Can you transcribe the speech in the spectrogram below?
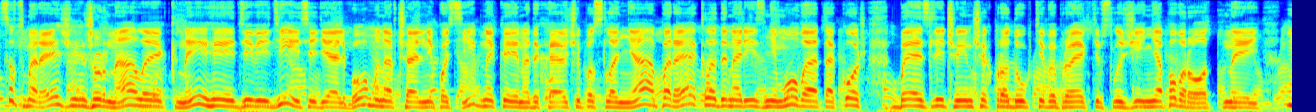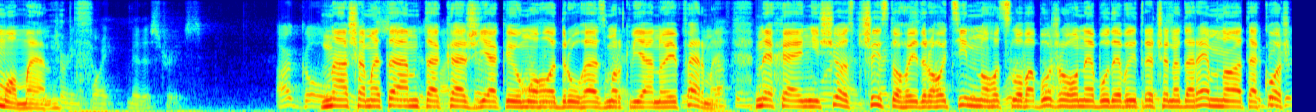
соцмережі, журнали, книги, DVD, CD-альбоми, навчальні посібники, надихаючі послання, переклади на різні мови, а також безліч інших продуктів і проєктів служіння. Поворотний момент. Наша мета така ж, як і у мого друга з морквяної ферми. Нехай ніщо з чистого і дорогоцінного слова Божого не буде витрачено даремно, а також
